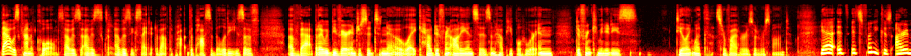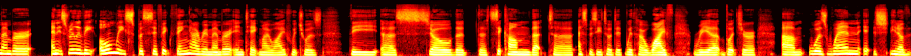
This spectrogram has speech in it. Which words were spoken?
that was kind of cool. So I was I was I was excited about the the possibilities of of that. But I would be very interested to know like how different audiences and how people who are in different communities dealing with survivors would respond. Yeah, it, it's funny because I remember, and it's really the only specific thing I remember in Take My Wife, which was the uh, show, the the sitcom that uh, Esposito did with her wife Rhea Butcher, um, was when it, you know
